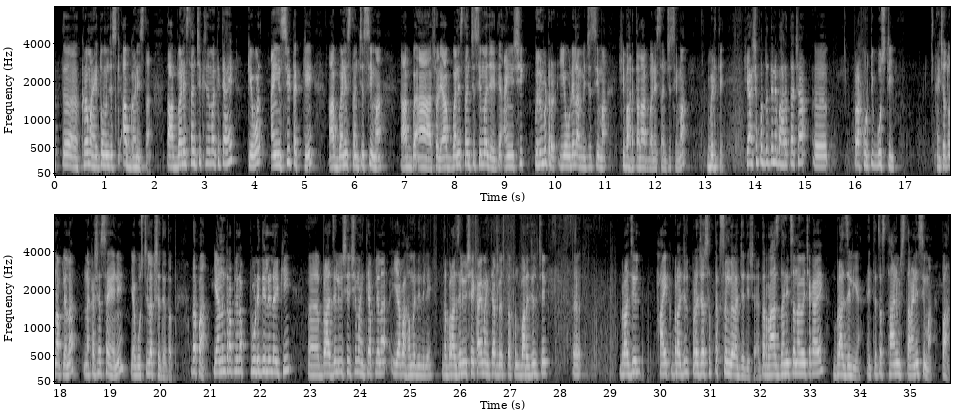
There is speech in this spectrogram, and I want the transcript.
क्रम आहे तो म्हणजेच की अफगाणिस्तान. तर अफगाणिस्तानची सीमा किती आहे? केवळ ऐंशी टक्के अफगाणिस्तानची सीमा अफगा सॉरी अफगाणिस्तानची सीमा जी आहे ते ऐंशी किलोमीटर एवढ्या लांबीची सीमा ही भारताला अफगाणिस्तानची सीमा भिडते. ही अशा पद्धतीने भारताच्या प्राकृतिक गोष्टी ह्याच्यातून आपल्याला नकाशा सहाय्याने या गोष्टी लक्षात येतात. आता पहा यानंतर आपल्याला पुढे दिलेलं आहे की ब्राझीलविषयीची माहिती आपल्याला या भागामध्ये दिली आहे. आता ब्राझीलविषयी काय माहिती अभ्यासतो आपण? ब्राझीलचे ब्राझील हा एक ब्राझील प्रजासत्ताक संघराज्य देश आहे. आता राजधानीचं नाव याच्या काय आहे? ब्राझिलिया. आणि त्याचं स्थान विस्तार आणि सीमा. पहा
